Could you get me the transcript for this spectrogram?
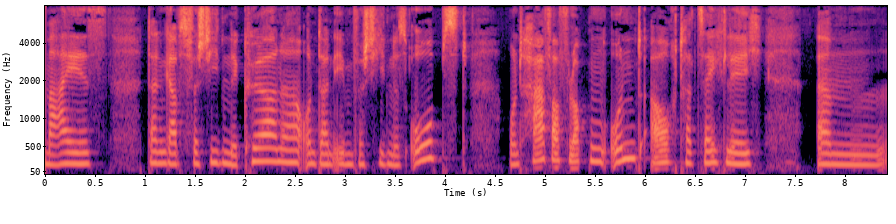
Mais, dann gab's verschiedene Körner und dann eben verschiedenes Obst und Haferflocken und auch tatsächlich, ähm,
